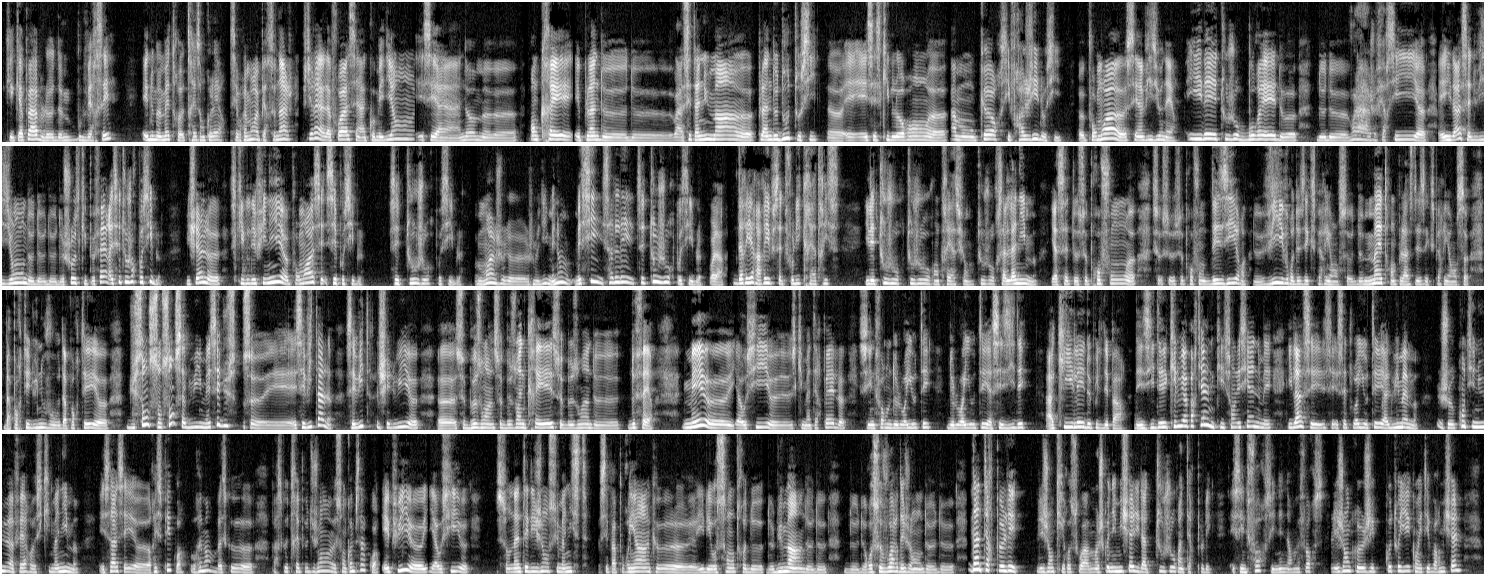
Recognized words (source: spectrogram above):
qui est capable de me bouleverser et de me mettre très en colère. C'est vraiment un personnage, je dirais à la fois c'est un comédien et c'est un homme euh, ancré et plein de, de voilà, c'est un humain euh, plein de doutes aussi. Euh, et, et c'est ce qui le rend à mon cœur si fragile aussi. Pour moi, c'est un visionnaire. Il est toujours bourré de, de, voilà, je vais faire ci, euh, et il a cette vision de, de, de, choses qu'il peut faire, et c'est toujours possible. Michel, euh, ce qu'il définit, euh, pour moi, c'est possible. C'est toujours possible. Moi, je me dis, mais non, mais si, ça l'est, c'est toujours possible. Voilà. Derrière arrive cette folie créatrice. Il est toujours, toujours en création, toujours, ça l'anime. Il y a cette, ce profond, euh, ce, ce, profond désir de vivre des expériences, de mettre en place des expériences, d'apporter du nouveau, d'apporter euh, du sens, son sens à lui, mais c'est du sens euh, et, et c'est vital, c'est vital chez lui ce besoin, ce besoin de créer, ce besoin de, de faire. Mais il y a aussi ce qui m'interpelle, c'est une forme de loyauté, de loyauté à ses idées à qui il est depuis le départ. Des idées qui lui appartiennent, qui sont les siennes, mais il a cette loyauté à lui-même. Je continue à faire euh, ce qui m'anime. Et ça, c'est euh, respect, quoi, vraiment, parce que euh, parce que très peu de gens sont comme ça, quoi. Et puis il y a aussi son intelligence humaniste. C'est pas pour rien que il est au centre de, de l'humain, de, de, de, de, recevoir des gens, de d'interpeller les gens qui reçoivent. Moi, je connais Michel, il a toujours interpellé. Et c'est une force, une énorme force. Les gens que j'ai côtoyés qui ont été voir Michel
